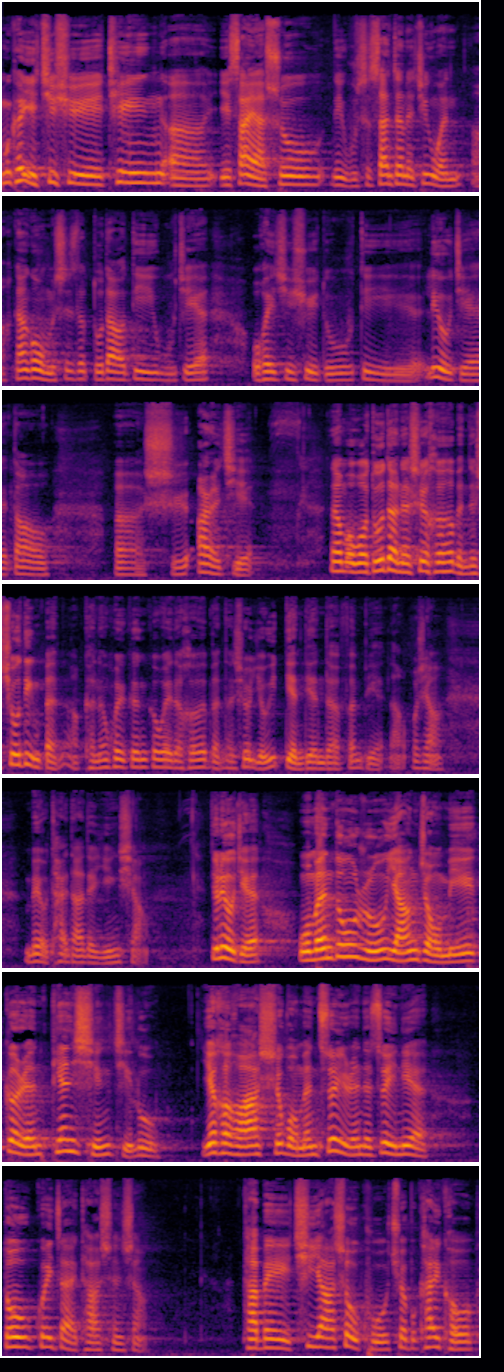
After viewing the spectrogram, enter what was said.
我们可以继续听呃，以赛亚书第五十三章的经文啊。刚刚我们是读到第五节，我会继续读第六节到呃十二节。那么我读的呢是和合本的修订本啊，可能会跟各位的和合本的就有一点点的分别啊。我想没有太大的影响。第六节，我们都如羊走迷，个人偏行己路。耶和华使我们罪人的罪孽。都归在他身上，他被欺压受苦，却不开口；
